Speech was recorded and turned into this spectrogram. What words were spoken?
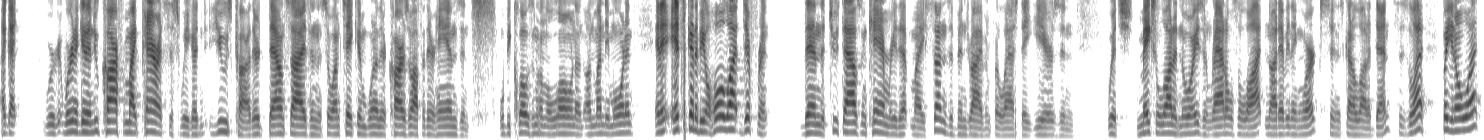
I got, we're, we're going to get a new car from my parents this week, a used car. They're downsizing, and so I'm taking one of their cars off of their hands, and we'll be closing on the loan on, on Monday morning. And it, it's going to be a whole lot different than the 2000 Camry that my sons have been driving for the last eight years, and which makes a lot of noise and rattles a lot. Not everything works, and it's got a lot of dents. There's a lot, but you know what?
